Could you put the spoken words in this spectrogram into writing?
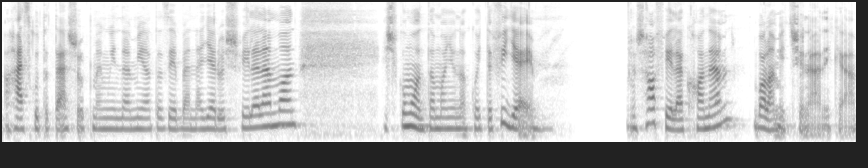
a házkutatások meg minden miatt azért benne egy erős félelem van, és akkor mondtam anyunak, hogy te figyelj, most ha félek, ha nem, valamit csinálni kell.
